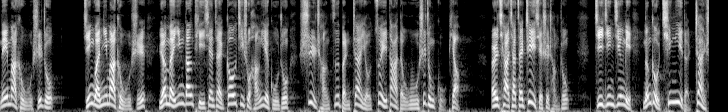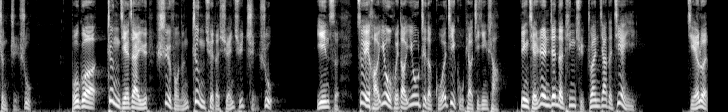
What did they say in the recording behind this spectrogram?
内马克五十中。尽管尼马克五十原本应当体现在高技术行业股中市场资本占有最大的五十种股票，而恰恰在这些市场中，基金经理能够轻易地战胜指数。不过，症结在于是否能正确地选取指数。因此，最好又回到优质的国际股票基金上，并且认真地听取专家的建议。结论：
